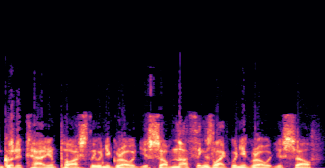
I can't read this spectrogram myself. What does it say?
Good Italian parsley when you grow it yourself. Nothing's like when you grow it yourself.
